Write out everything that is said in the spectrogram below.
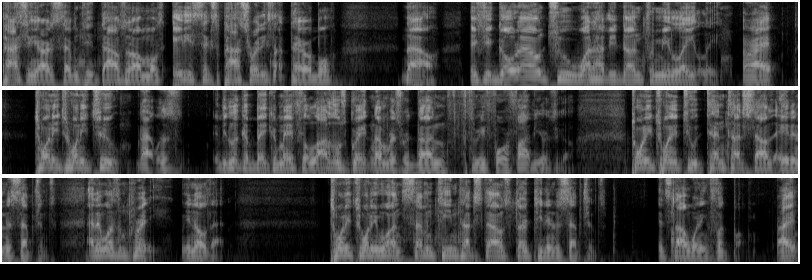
Passing yards, 17,000 almost. 86 pass rating, not terrible. Now, if you go down to what have you done for me lately, all right? 2022, that was, if you look at Baker Mayfield, a lot of those great numbers were done three, four, five years ago. 2022, 10 touchdowns, eight interceptions. And it wasn't pretty. We know that. 2021, 17 touchdowns, 13 interceptions. It's not winning football, right?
